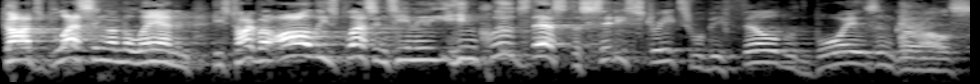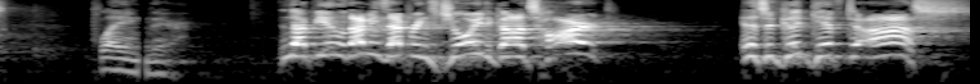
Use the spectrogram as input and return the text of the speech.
God's blessing on the land. And he's talking about all these blessings. He, he includes this the city streets will be filled with boys and girls playing there. Isn't that beautiful? That means that brings joy to God's heart. And it's a good gift to us.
